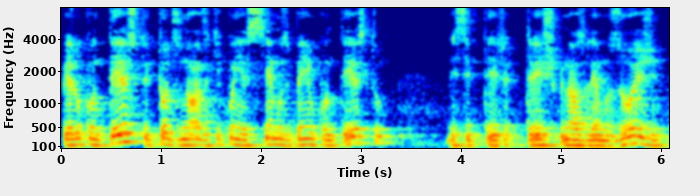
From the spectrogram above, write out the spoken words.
Pelo contexto, e todos nós aqui conhecemos bem o contexto desse trecho que nós lemos hoje,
